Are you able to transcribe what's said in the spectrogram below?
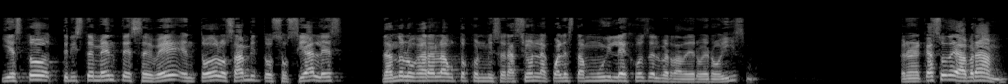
Y esto tristemente se ve en todos los ámbitos sociales, dando lugar a la autoconmiseración, la cual está muy lejos del verdadero heroísmo. Pero en el caso de Abraham,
